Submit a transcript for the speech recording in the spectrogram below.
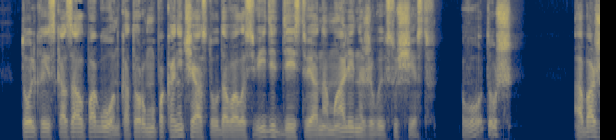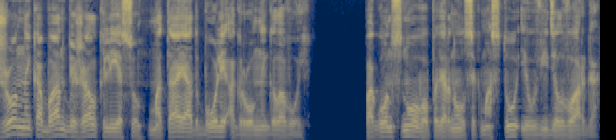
— только и сказал Погон, которому пока не часто удавалось видеть действия аномалий на живых существ. «Вот уж...» Обожженный кабан бежал к лесу, мотая от боли огромной головой. Погон снова повернулся к мосту и увидел Варга.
